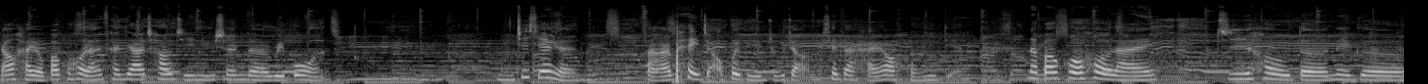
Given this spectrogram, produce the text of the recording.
然后还有包括后来参加超级女声的 Reborn，嗯，这些人反而配角会比主角现在还要红一点。那包括后来之后的那个，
